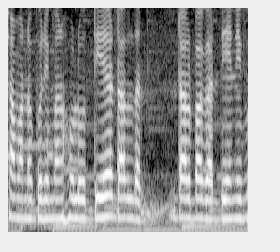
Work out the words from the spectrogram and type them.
সামান্য পরিমাণ হলুদ দিয়ে ডাল ডাল বাগার দিয়ে নিব।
